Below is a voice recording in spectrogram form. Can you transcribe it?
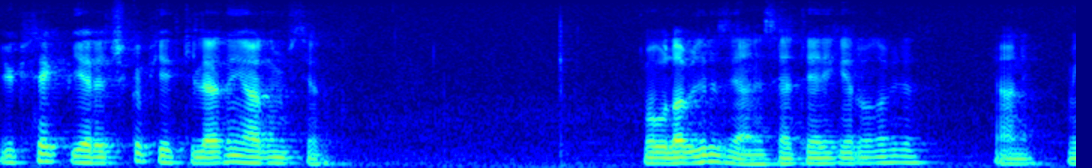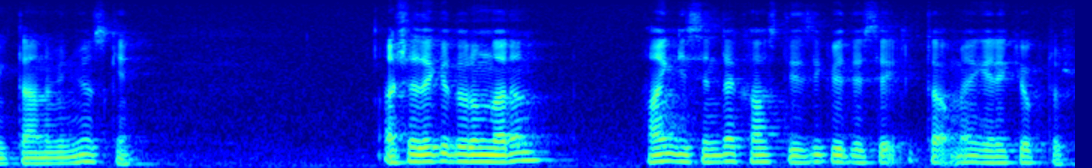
Yüksek bir yere çıkıp yetkililerden yardım istiyorduk. Boğulabiliriz yani. Sel tehlikeli olabilir. Yani miktarını bilmiyoruz ki. Aşağıdaki durumların hangisinde kas, dizlik ve dirseklik takmaya gerek yoktur?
